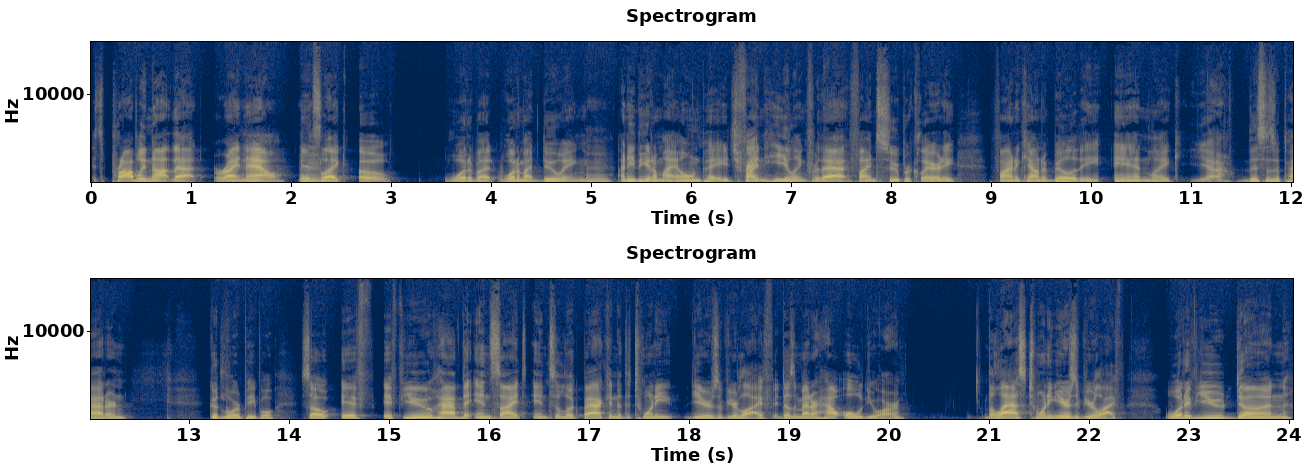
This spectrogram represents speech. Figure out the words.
It's probably not that right Mm-hmm. now. It's like oh, what am I what am I doing? Mm-hmm. I need to get on my own page, find healing for that, find super clarity, find accountability, and like yeah, this is a pattern good lord people so if if you have the insight into look back into the 20 years of your life it doesn't matter how old you are the last 20 years of your life what have you done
